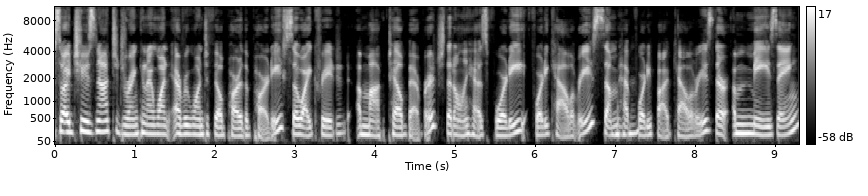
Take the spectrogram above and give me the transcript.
So I choose not to drink and I want everyone to feel part of the party. So I created a mocktail beverage that only has 40, 40 calories. Some have Mhm. 45 calories. They're amazing,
